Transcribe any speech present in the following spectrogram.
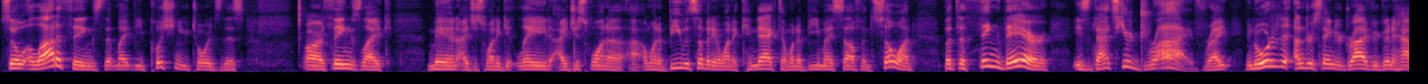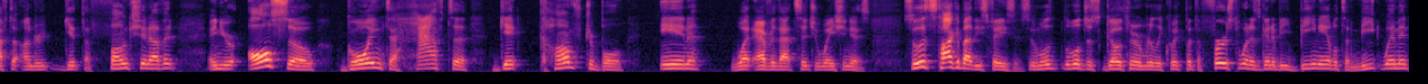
So, a lot of things that might be pushing you towards this are things like, man, I just want to get laid. I just want to I want to be with somebody. I want to connect. I want to be myself and so on. But the thing there is that's your drive, right? In order to understand your drive, you're going to have to under get the function of it and you're also going to have to get comfortable in whatever that situation is. So let's talk about these phases and we'll, we'll just go through them really quick. But the first one is going to be being able to meet women.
